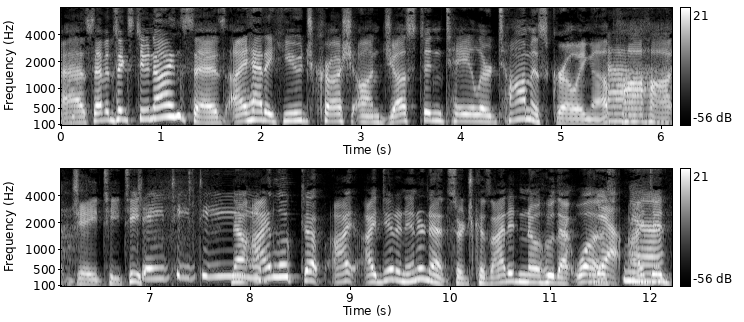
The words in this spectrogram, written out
Uh, 7629 says, I had a huge crush on Justin Taylor Thomas growing up. Ha ha, JTT. JTT. Now I looked up. I I did an internet search because I didn't know who that was. Yeah. I did.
